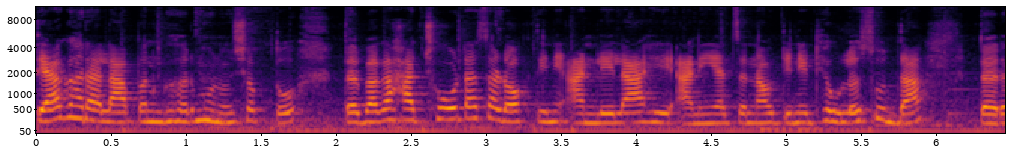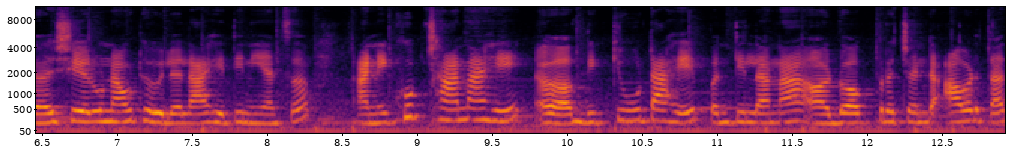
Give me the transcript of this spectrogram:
त्या घराला आपण घर म्हणू शकतो. तर बघा हा छोटासा डॉग तिने आणलेला आहे आणि याचं नाव तिने ठेवलं सुद्धा तर शेरू नाव ठेवलेलं आहे तिने याचं. आणि खूप छान आहे अगदी क्यूट आहे पण तिला ना डॉग प्रचंड आवडतात.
